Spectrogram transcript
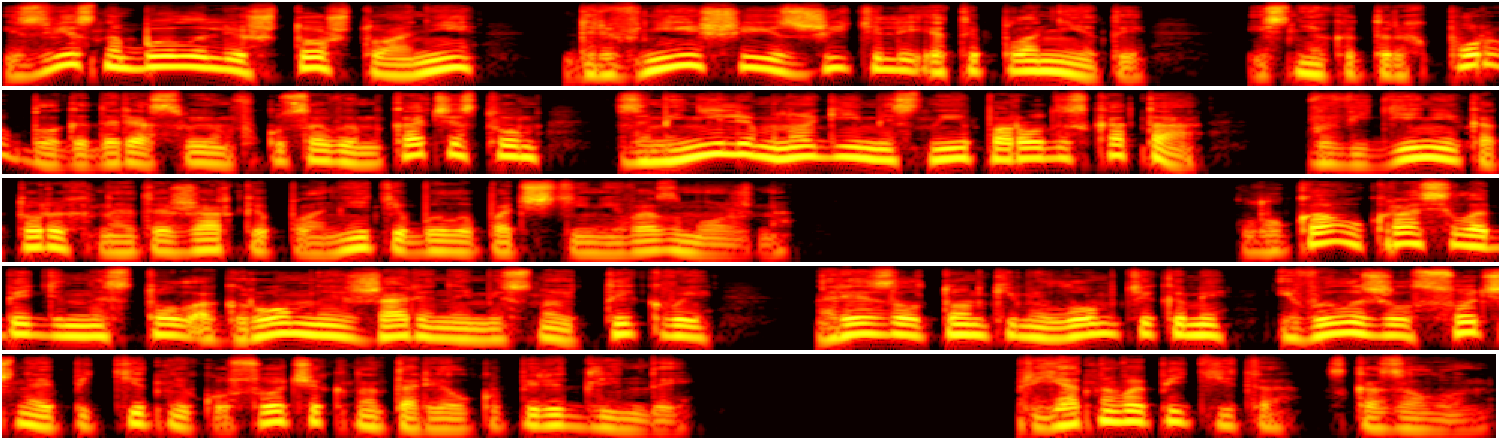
Известно было лишь то, что они — древнейшие из жителей этой планеты — и с некоторых пор, благодаря своим вкусовым качествам, заменили многие мясные породы скота, выведение которых на этой жаркой планете было почти невозможно. Лука украсил обеденный стол огромной жареной мясной тыквой, нарезал тонкими ломтиками и выложил сочный аппетитный кусочек на тарелку перед Линдой. «Приятного аппетита», — сказал он.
